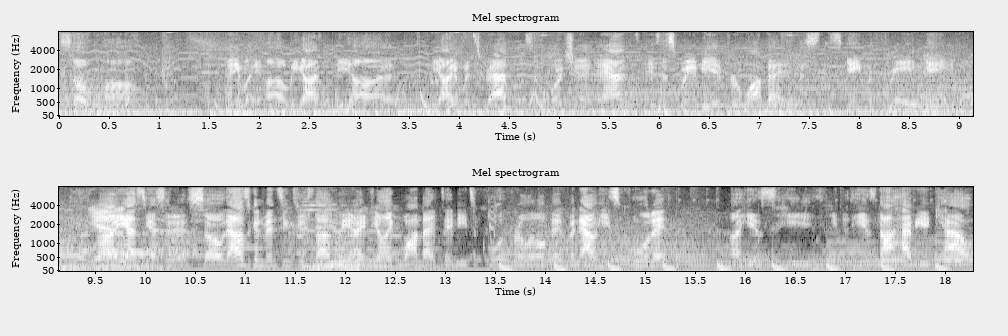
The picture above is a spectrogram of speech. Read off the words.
So, um, anyway, uh, we got the, uh, the eye with grab, most unfortunate, and is this going to be it for Wombat in this, this game of three game? Yeah. Uh, yes, yes, it is. So that was convincing two-stock lead. I feel like Wombat did need to cool it for a little bit, but now he's cooled it. Uh, he is he, he he is not having a cow.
